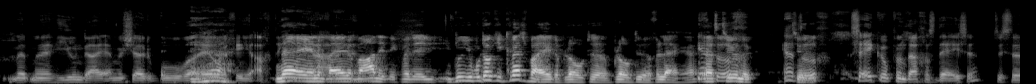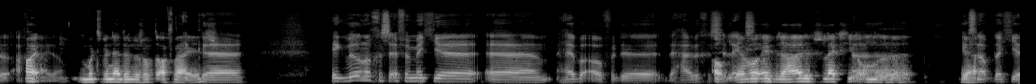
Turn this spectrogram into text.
met mijn Hyundai en Show de Boel wel Ja. heel erg in je achter. Nee, helemaal, helemaal niet. Ik vind, ik bedoel, je moet ook je kwetsbaarheden bloot, bloot durven leggen. hè? Ja, Ja, toch? tuurlijk. Ja, tuurlijk. toch? Zeker op een dag als deze. Tussen de 8 Oh ja. mei dan. Moeten we net doen alsof het 8 mei Ik, is. eh, ik wil nog eens even met je ehm, hebben over de, de huidige oh, selectie. jij wil even de huidige selectie Eh, onder... eh, Ik ja. snap dat je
